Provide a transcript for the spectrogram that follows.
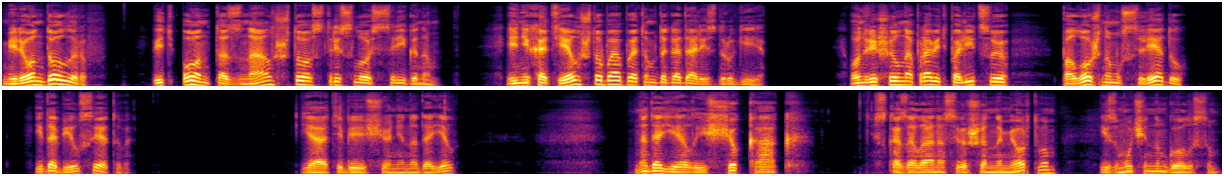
миллион долларов, ведь он-то знал, что стряслось с Риганом, и не хотел, чтобы об этом догадались другие. Он решил направить полицию по ложному следу и добился этого. — Я тебе еще не надоел? — Надоело, еще как, — сказала она совершенно мертвым, измученным голосом.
